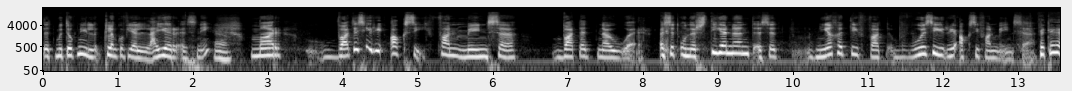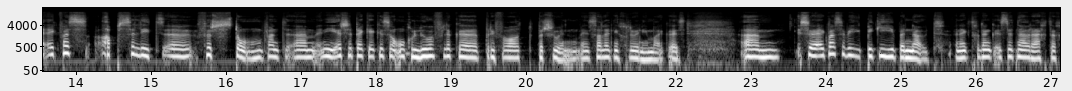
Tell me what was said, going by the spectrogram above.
dit moet ook nie klink of jy leier is nie. Ja. Maar wat is die reaksie van mense wat dit nou hoor? Is dit ondersteunend? Is dit negatief wat hoe is die reaksie van mense? Weet jy, ek was absoluut uh, verstom want um, in die eerste plek ek is 'n ongelooflike privaat persoon. Mense sal dit nie glo nie, maar ek is. Ehm um, so ek was 'n bietjie benoud en ek het gedink is dit nou regtig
